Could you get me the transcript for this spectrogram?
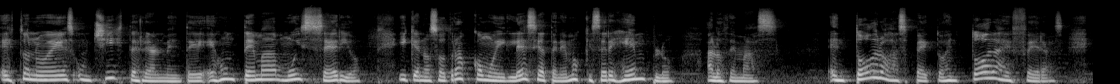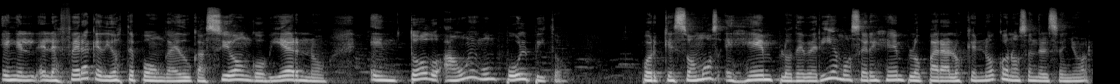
esto no es un chiste realmente, es un tema muy serio y que nosotros como iglesia tenemos que ser ejemplo a los demás en todos los aspectos, en todas las esferas, en, en, la esfera que Dios te ponga, educación, gobierno, en todo, aún en un púlpito porque somos ejemplo, deberíamos ser ejemplo para los que no conocen del Señor.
